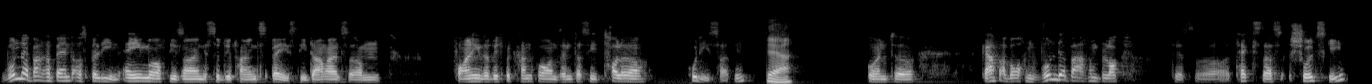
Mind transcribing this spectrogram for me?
wunderbare Band aus Berlin, Aim of Design is to Define Space, die damals ähm, vor allen Dingen dadurch bekannt worden sind, dass sie tolle Hoodies hatten. Ja. Und äh, gab aber auch einen wunderbaren Blog des äh, Texters Schulski,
